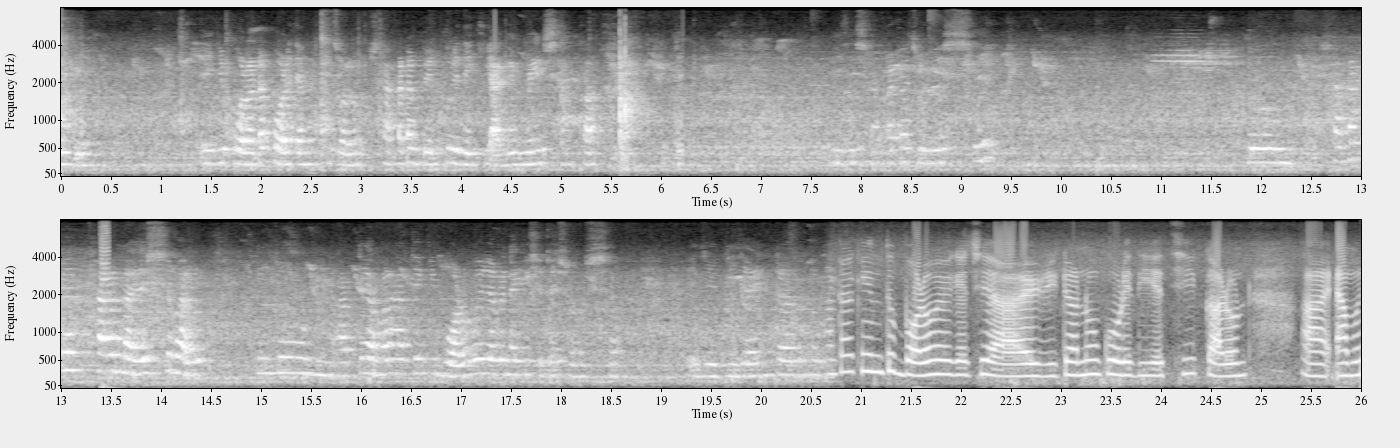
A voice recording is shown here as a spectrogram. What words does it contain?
এই যে এই যে পড়াটা পরে দেখাচ্ছি, চলো শাখাটা বের করে দেখি আগে মেয়ের শাখা। এই যে শাখাটা চলে এসছে। তো শাখাটা খারাপ না, এসছে ভালো। কিন্তু হাতে, আমার হাতে কি বড় হয়ে যাবে নাকি সেটাই সমস্যা। ডিজাইনটা দোকানটা কিন্তু বড় হয়ে গেছে আর রিটার্নও করে দিয়েছি, কারণ এমন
